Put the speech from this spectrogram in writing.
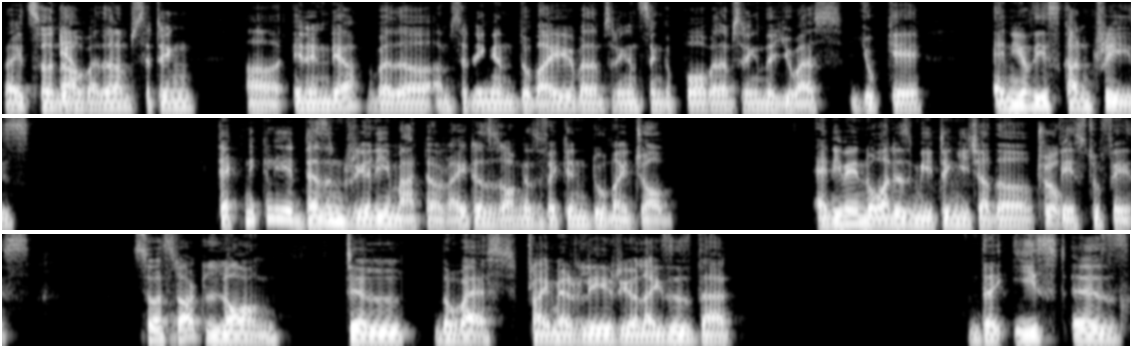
right? So now, Yeah. whether I'm sitting uh, in India, whether I'm sitting in Dubai, whether I'm sitting in Singapore, whether I'm sitting in the US, UK, any of these countries, technically it doesn't really matter, right? As long as if I can do my job. Anyway, no one is meeting each other face to face. So it's not long till the West primarily realizes that the East is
